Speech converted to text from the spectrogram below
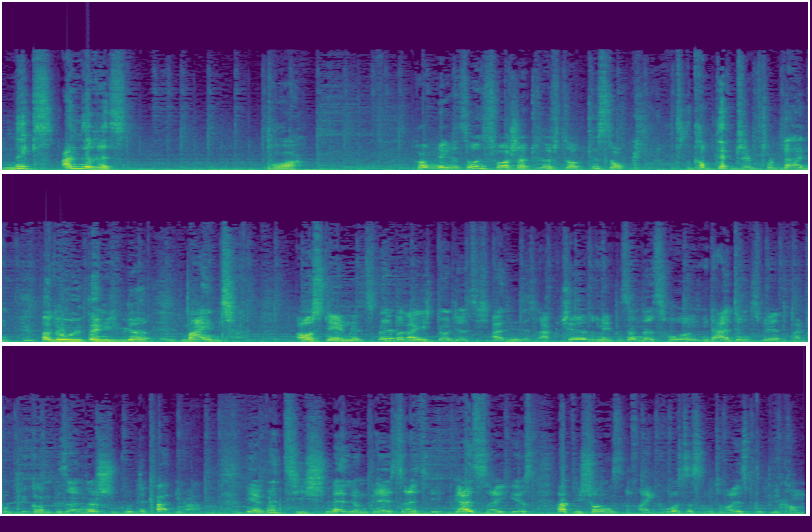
nix anderes. Boah. Kommunikationsforscher Christoph, Christoph, kommt der Typ schon dann, hallo, bin ich wieder, meint, aus dem Let's Play-Bereich deutet sich an, dass Akteure mit besonders hohem Unterhaltungswert beim Publikum besonders gute Karten haben. Wer witzig, schnell und geistreich ist, hat die Chance auf ein großes und treues Publikum.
